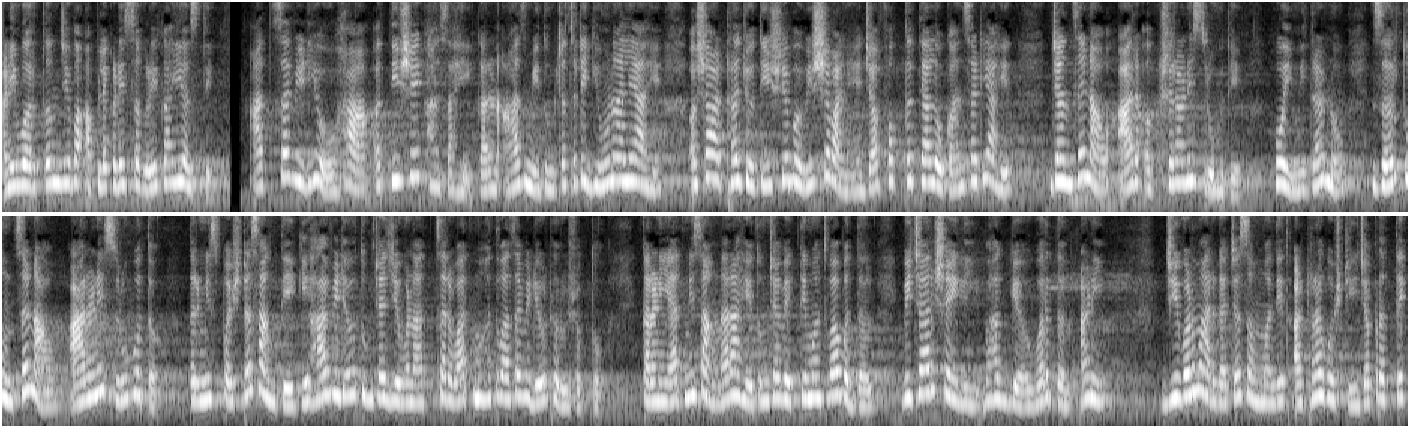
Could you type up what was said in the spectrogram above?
आणि वर्तन जेव्हा आपल्याकडे सगळे काही असते. आजचा व्हिडिओ हा अतिशय खास आहे कारण आज मी तुमच्यासाठी घेऊन आले आहे अशा अठरा ज्योतिषीय भविष्यवाण्या ज्या फक्त त्या लोकांसाठी आहेत ज्यांचे नाव आर अक्षराने सुरू होते. होय मित्रांनो जर तुमचं नाव आरने सुरू होतं तर मी स्पष्ट सांगते की हा व्हिडिओ तुमच्या जीवनात सर्वात महत्त्वाचा व्हिडिओ ठरू शकतो. कारण यात मी सांगणार आहे तुमच्या व्यक्तिमत्वाबद्दल विचारशैली भाग्य वर्तन आणि जीवन मार्गाच्या संबंधित अठरा गोष्टी ज्या प्रत्येक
